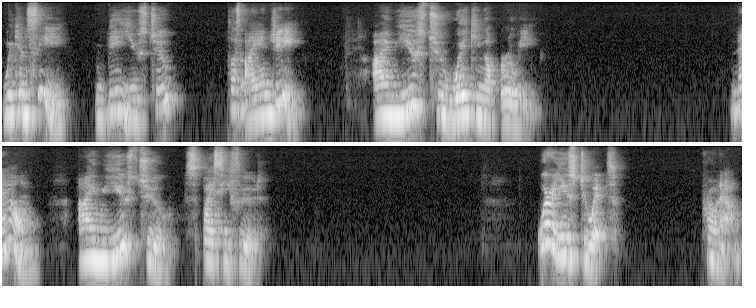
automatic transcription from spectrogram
We can see be used to plus ing. I'm used to waking up early. Noun, I'm used to spicy food. We're used to it. Pronoun.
